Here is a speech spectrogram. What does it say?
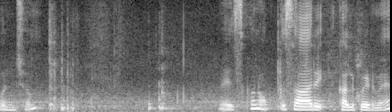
కొంచెం వేసుకొని ఒక్కసారి కలిపేయడమే.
